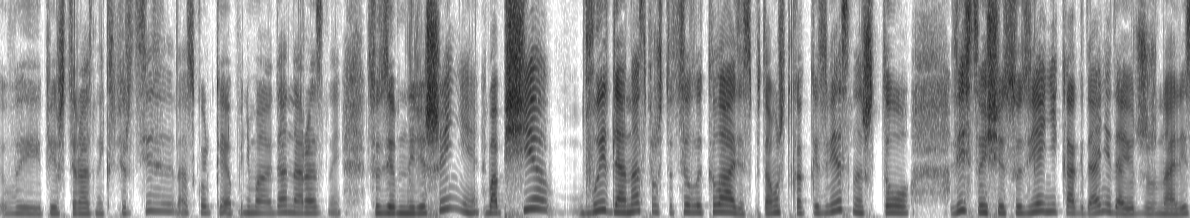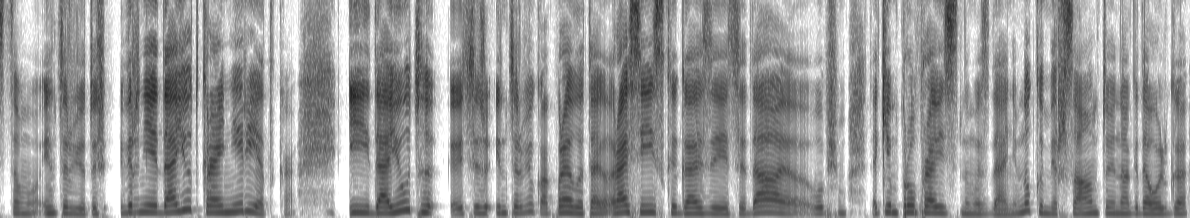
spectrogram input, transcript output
Вы пишете разные экспертизы, насколько я понимаю, да, на разные судебные решения. Вообще, вы для нас просто целый кладезь, потому что, как известно, что действующие судья никогда не дают журналистам интервью. То есть, вернее, дают крайне редко. И дают эти интервью, как правило, российской газете, да, в общем, таким проправительственным изданием. Ну, коммерсанту иногда Ольга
